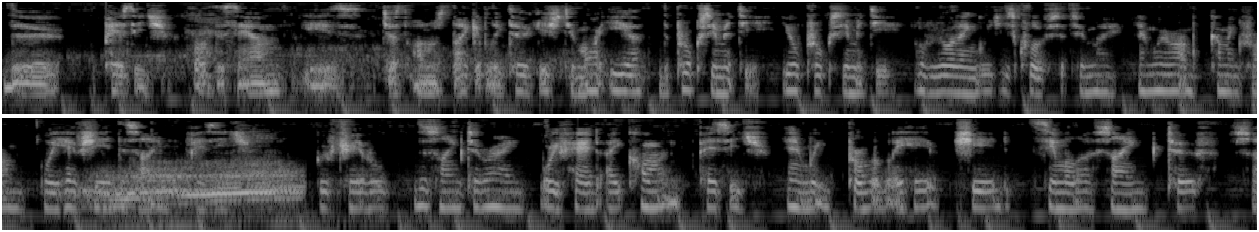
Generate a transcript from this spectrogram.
the passage of the sound is just unmistakably Turkish to my ear. The proximity, your proximity of your language is closer to me and where I'm coming from we have shared the same passage. We've travelled the same terrain. We've had a common passage and we probably have shared similar same turf. So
